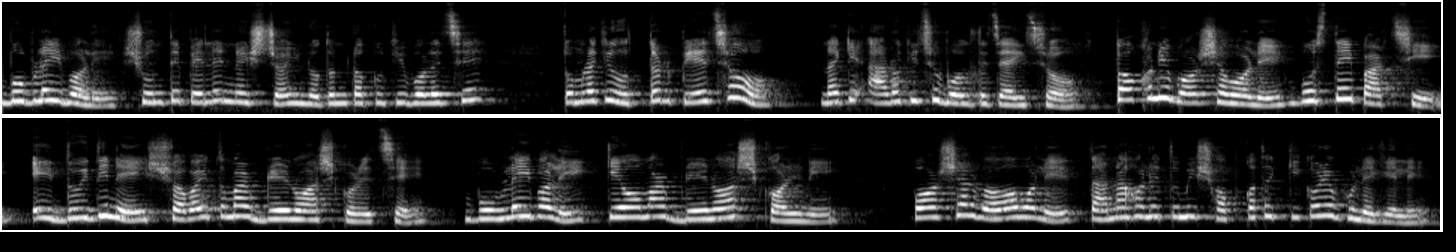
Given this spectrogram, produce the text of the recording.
বুবলাই বলে, শুনতে পেলে নিশ্চয়ই নতুন কাকু কি বলেছে? তোমরা কি উত্তর পেয়েছ? নাকি আরও কিছু বলতে চাইছ? তখনই বর্ষা বলে, বুঝতেই পারছি, এই দুই দিনে সবাই তোমার ব্রেন ওয়াশ করেছে। বুবলাই বলে, কেউ আমার ব্রেন ওয়াশ করেনি। বর্ষার বাবা বলে, তা না হলে তুমি সব কথা কি করে ভুলে গেলে?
